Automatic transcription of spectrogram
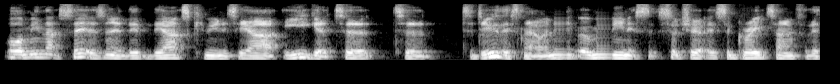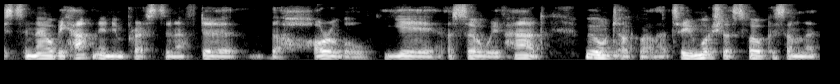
Well, I mean, that's it, isn't it? The, the arts community are eager to, to to do this now. And I mean, it's such a it's a great time for this to now be happening in Preston after the horrible year or so we've had. We won't talk about that too much. Let's focus on the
